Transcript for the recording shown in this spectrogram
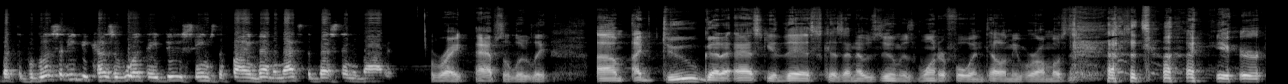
but the publicity because of what they do seems to find them, and that's the best thing about it. Right, absolutely. Um, I do got to ask you this because I know Zoom is wonderful and telling me we're almost out of time here.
